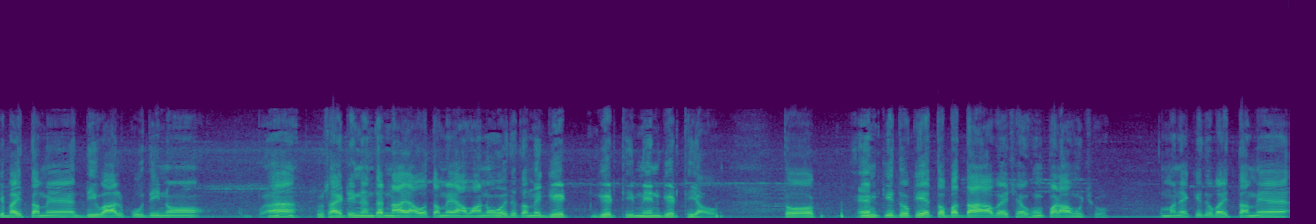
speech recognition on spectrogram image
કે ભાઈ તમે દિવાલ કૂદીનો, હા, સોસાયટીની અંદર ના આવો, તમે આવવાનું હોય તો તમે ગેટ, ગેટથી મેઇન ગેટથી આવો. તો એમ કીધું કે એ તો બધા આવે છે, હું પણ આવું છું. તો મને કીધું ભાઈ તમે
